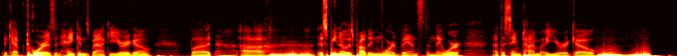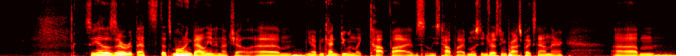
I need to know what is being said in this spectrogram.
they kept Torres and Hankins back a year ago, but uh, Espino is probably more advanced than they were at the same time a year ago. So yeah, those are that's that's Mahoning Valley in a nutshell. Um, you know, I've been kind of doing like top fives, at least top five most interesting prospects down there. Um,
